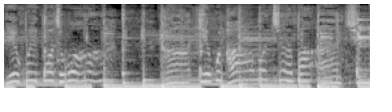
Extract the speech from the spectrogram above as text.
也会躲着我，他也会怕我这把爱情。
